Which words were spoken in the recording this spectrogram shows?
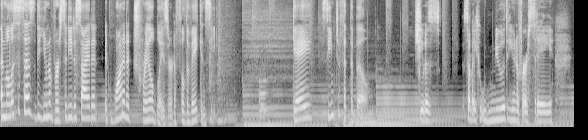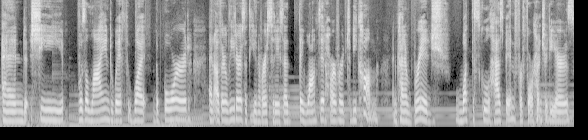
And Melissa says the university decided it wanted a trailblazer to fill the vacancy. Gay seemed to fit the bill. She was somebody who knew the university and she was aligned with what the board and other leaders at the university said they wanted Harvard to become and kind of bridge what the school has been for 400 years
